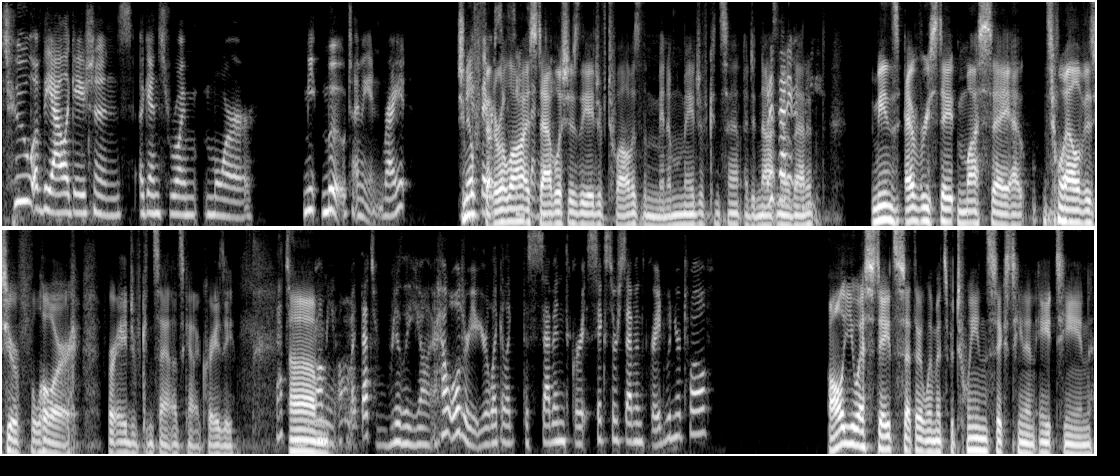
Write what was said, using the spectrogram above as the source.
two of the allegations against Roy Moore moot. I mean, right? Do you know federal law 17. establishes the age of 12 as the minimum age of consent? I did not know that that. It, it means every state must say at 12 is your floor for age of consent. That's kind of crazy. That's Um, I mean, oh my, that's really young. How old are you? You're like like the seventh grade, sixth or seventh grade when you're 12. All U.S. states set their limits between 16 and 18.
